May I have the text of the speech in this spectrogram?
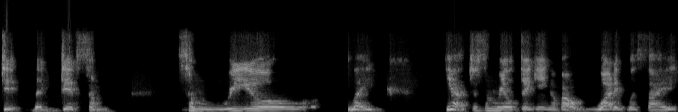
did like did some some real like yeah, just some real digging about what it was like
